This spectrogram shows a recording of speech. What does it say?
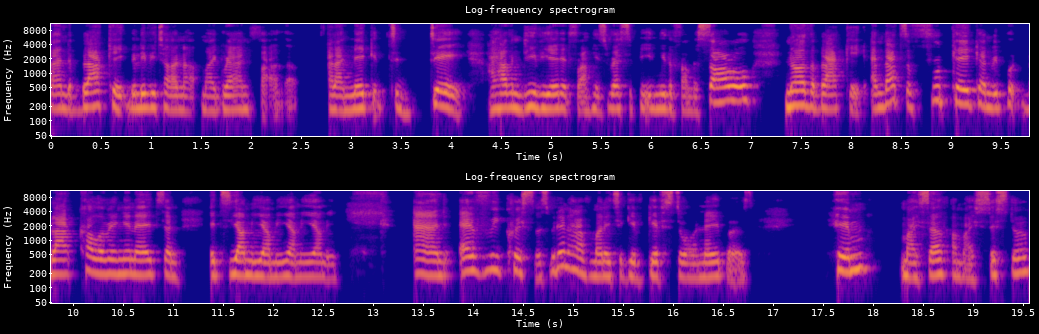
and the black cake, believe it or not, my grandfather and I make it today. I haven't deviated from his recipe, neither from the sorrel nor the black cake. And that's a fruit cake, and we put black coloring in it, and it's yummy, yummy, yummy, yummy. And every Christmas, we didn't have money to give gifts to our neighbors. Him, myself, and my sister,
